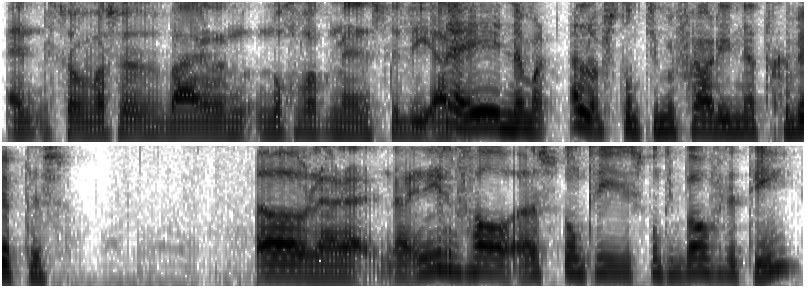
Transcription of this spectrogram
En zo was er, waren er nog wat mensen die uit... Nee, nummer 11 stond die mevrouw die net gewipt is. Oh, nou, nou, in ieder geval eh, stond hij stond boven de 10.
